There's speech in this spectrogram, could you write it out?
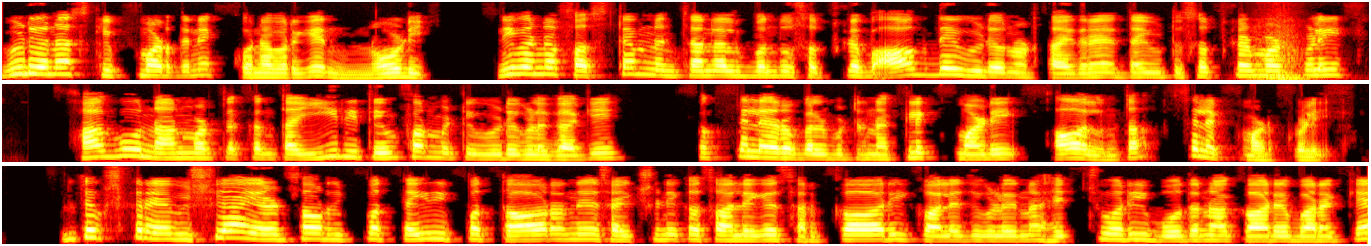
ವಿಡಿಯೋನ ಸ್ಕಿಪ್ ಮಾಡ್ದೇನೆ ಕೊನೆವರೆಗೆ ನೋಡಿ. ನೀವೇನ ಫಸ್ಟ್ ಟೈಮ್ ನನ್ನ ಚಾನಲ್ ಬಂದು ಸಬ್ಸ್ಕ್ರೈಬ್ ಆಗದೆ ವಿಡಿಯೋ ನೋಡ್ತಾ ಇದ್ರೆ ದಯವಿಟ್ಟು ಸಬ್ಸ್ಕ್ರೈಬ್ ಮಾಡ್ಕೊಳ್ಳಿ. ಹಾಗೂ ನಾನು ಮಾಡ್ತಕ್ಕಂಥ ಈ ರೀತಿ ಇನ್ಫಾರ್ಮೇಟಿವ್ ವಿಡಿಯೋಗಳಿಗಾಗಿ ಪಕ್ಕದಲ್ಲೇ ಇರೋ ಬೆಲ್ ಕ್ಲಿಕ್ ಮಾಡಿ ಆಲ್ ಅಂತ ಸೆಲೆಕ್ಟ್ ಮಾಡ್ಕೊಳ್ಳಿ. ವೀಕ್ಷಕರೇ ವಿಷಯ ಎರಡ್ ಸಾವಿರದ ಇಪ್ಪತ್ತೈದು, ಇಪ್ಪತ್ತಾರನೇ ಶೈಕ್ಷಣಿಕ ಸಾಲಿಗೆ ಸರ್ಕಾರಿ ಕಾಲೇಜುಗಳಲ್ಲಿನ ಹೆಚ್ಚುವರಿ ಬೋಧನಾ ಕಾರ್ಯಭಾರಕ್ಕೆ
